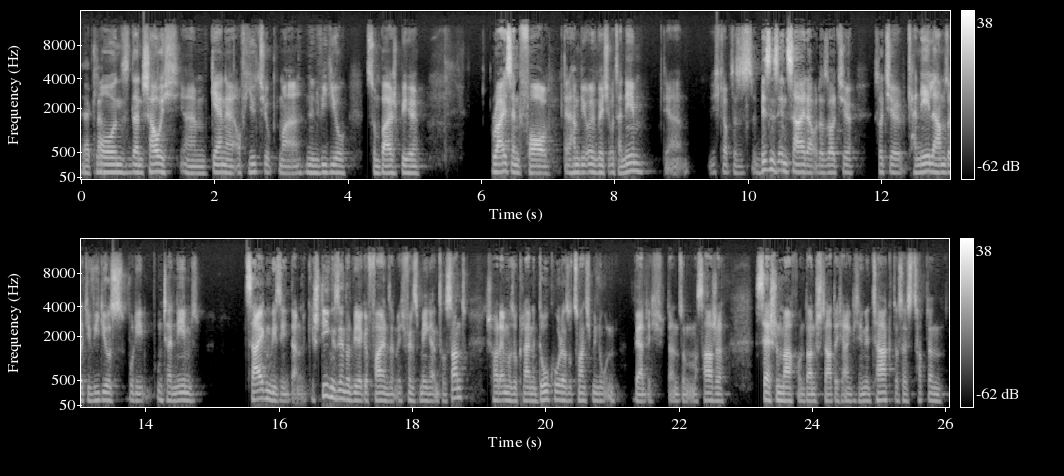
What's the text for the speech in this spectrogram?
Ja, klar. Und dann schaue ich ähm, gerne auf YouTube mal ein Video, zum Beispiel Rise and Fall. Dann haben die irgendwelche Unternehmen, der ich glaube, das ist Business Insider oder solche, solche Kanäle haben solche Videos, wo die Unternehmen zeigen, wie sie dann gestiegen sind und wieder gefallen sind. Ich finde es mega interessant. Ich schaue da immer so kleine Doku oder so 20 Minuten, während ich dann so eine Massage-Session mache und dann starte ich eigentlich in den Tag. Das heißt, habe dann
